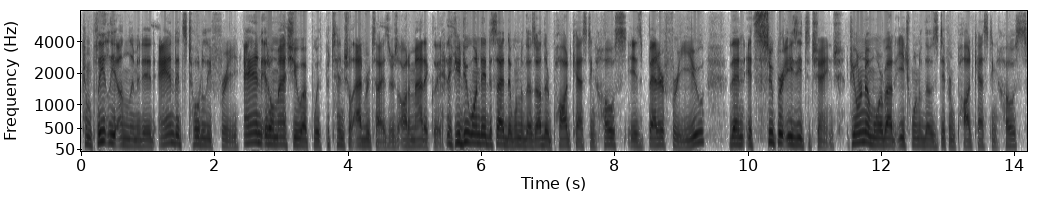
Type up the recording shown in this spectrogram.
completely unlimited and it's totally free. And it'll match you up with potential advertisers automatically. And if you do one day decide that one of those other podcasting hosts is better for you, then it's super easy to change. If you want to know more about each one of those different podcasting hosts,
